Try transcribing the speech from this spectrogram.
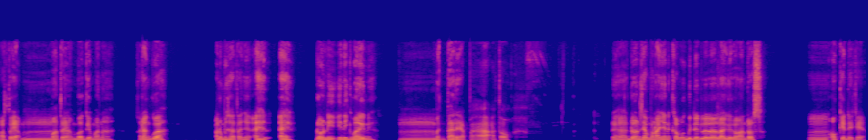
atau ya, mmm, atau yang bagaimana. Kadang gue kalau misalnya tanya, "Eh eh, Doni, ini gimana ini?" "Mmm, bentar ya, Pak," atau Nah, "Don, saya mau nanya nih, kamu gede lalala," gitu kan. Terus, "Mmm, oke deh," kayak,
